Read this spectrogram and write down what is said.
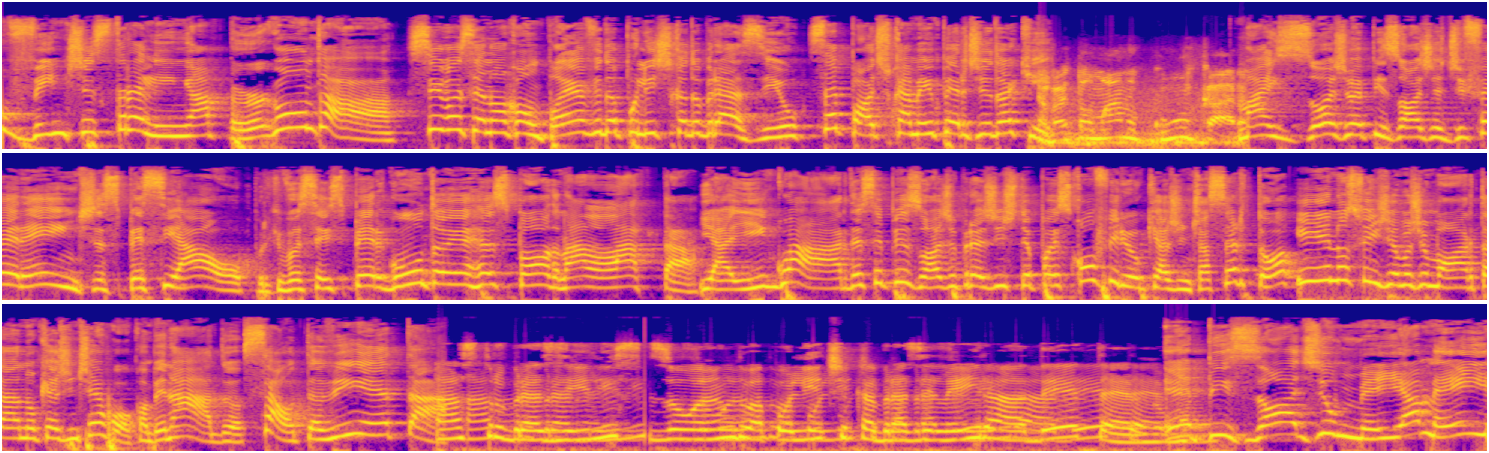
ouvinte estrelinha pergunta: Se você não acompanha a vida política do Brasil, você pode ficar meio perdido aqui. Vai tomar no cu, cara. Mas hoje o episódio é diferente, especial, porque vocês perguntam e eu respondo na lata. E aí guarda esse episódio pra gente depois conferir o que a gente acertou e nos fingimos de morta no que a gente errou, combinado? Solta a vinheta! Astro Brasilis, zoando a política brasileira ad eterno. Episódio 66,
